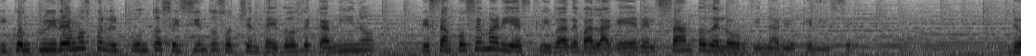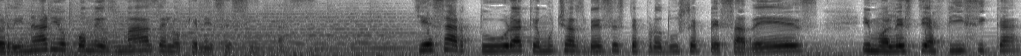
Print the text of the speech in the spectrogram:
Y concluiremos con el punto 682 de Camino de San José María Escriba de Balaguer, el santo de lo ordinario que dice, de ordinario comes más de lo que necesitas. Y esa hartura que muchas veces te produce pesadez y molestia física,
